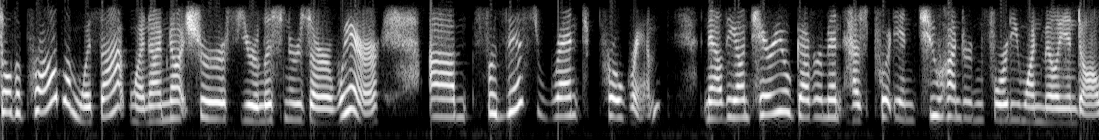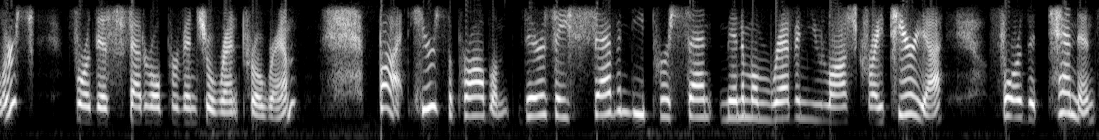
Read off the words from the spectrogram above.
So the problem with that one, I'm not sure if your listeners are aware, um, for this rent program, now the Ontario government has put in $241 million for this federal provincial rent program. But here's the problem there's a 70% minimum revenue loss criteria for the tenants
